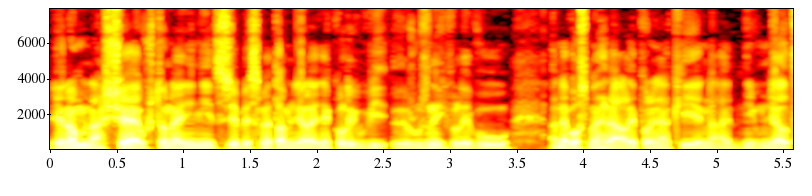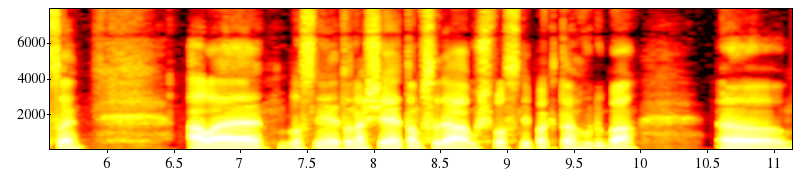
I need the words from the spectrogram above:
jenom naše, už to není nic, že bychom tam měli několik vý, různých vlivů, anebo jsme hráli pro nějaký jedný umělce, ale vlastně je to naše, tam se dá už vlastně pak ta hudba, uh,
